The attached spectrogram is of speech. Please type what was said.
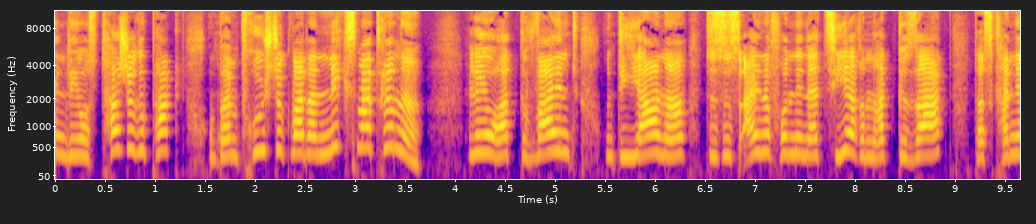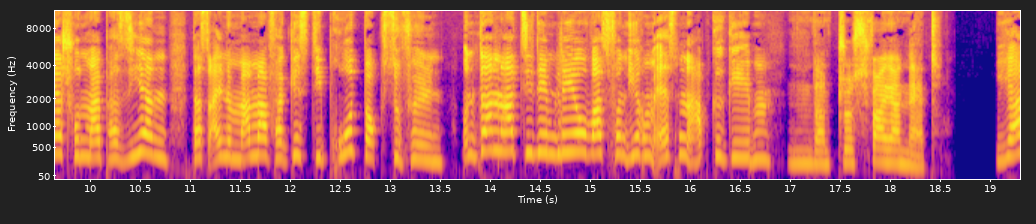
in Leos Tasche gepackt und beim Frühstück war dann nichts mehr drinne. Leo hat geweint und Diana, das ist eine von den Erzieherinnen, hat gesagt, das kann ja schon mal passieren, dass eine Mama vergisst, die Brotbox zu füllen. Und dann hat sie dem Leo was von ihrem Essen abgegeben. Das war ja nett. Ja,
